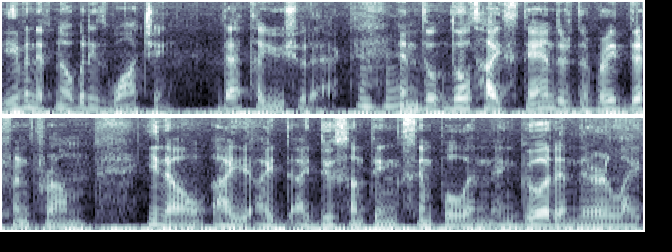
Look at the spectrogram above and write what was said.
Even if nobody's watching, that's how you should act. Mm-hmm. And th- those high standards are very different from, you know, I, I, I do something simple and, and good, and they're like,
